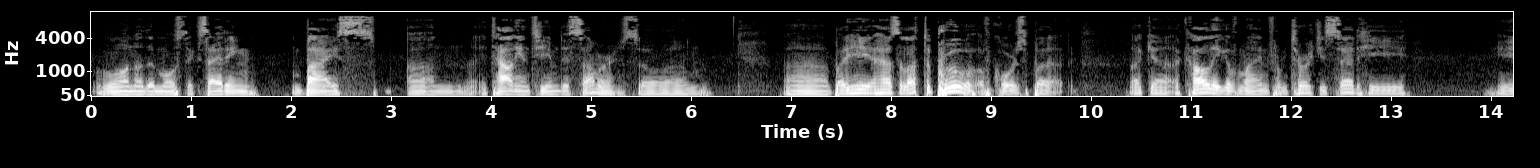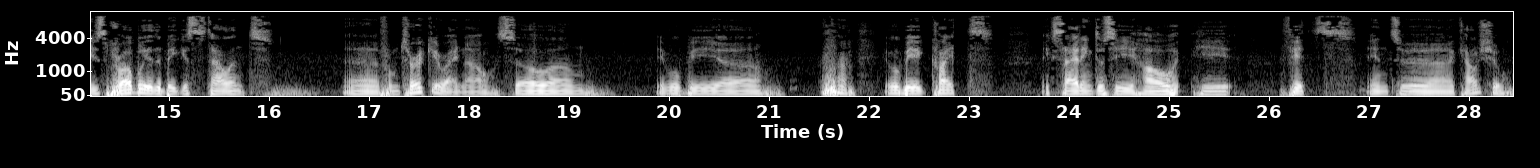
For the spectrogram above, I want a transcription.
one of the most exciting buys on Italian team this summer. So, um, uh, but he has a lot to prove, of course. But like a, a colleague of mine from Turkey said, he he's probably the biggest talent uh, from Turkey right now. So um, it will be uh, it will be quite exciting to see how he fits into uh, Calcio.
